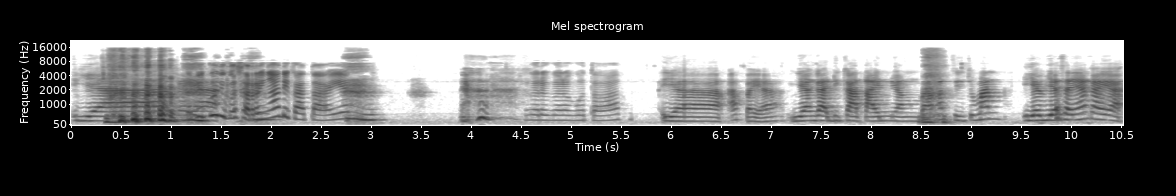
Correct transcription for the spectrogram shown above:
iya Tapi kayak gue juga sering ah dikatain. Gara-gara gue telat. ya apa ya ya nggak dikatain yang banget sih cuman ya biasanya kayak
